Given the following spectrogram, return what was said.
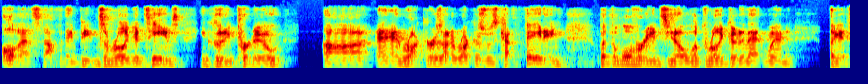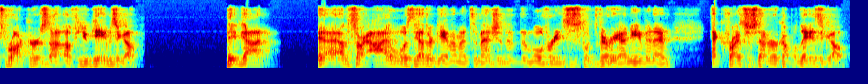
all that stuff. And they've beaten some really good teams, including Purdue uh, and Rutgers. I know Rutgers was kind of fading, but the Wolverines, you know, looked really good in that win against Rutgers a, a few games ago. They've got, I'm sorry, Iowa was the other game I meant to mention that the Wolverines just looked very uneven and at Crisler Center a couple days ago.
